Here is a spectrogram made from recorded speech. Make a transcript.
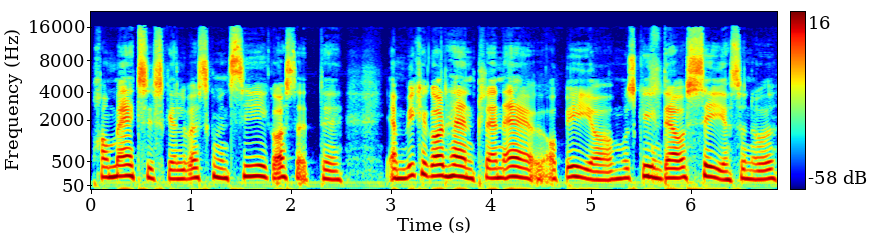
pragmatiske, eller hvad skal man sige, ikke? Også at, øh, jamen vi kan godt have en plan A og B, og måske endda også C og sådan noget.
